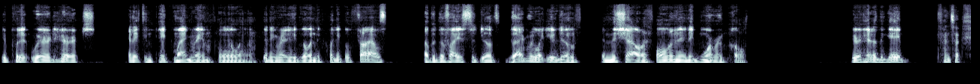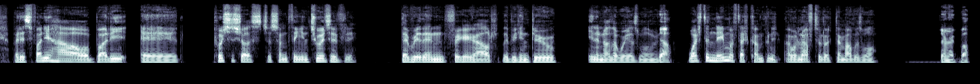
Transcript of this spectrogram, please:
You put it where it hurts and it can take migraine away. Getting ready to go into clinical trials of a device that does exactly what you do in the shower, alternating warm and cold. You're ahead of the game. Fantastic. But it's funny how our body uh, pushes us to something intuitively that we're then figuring out that we can do in another way as well. Right? Yeah. What's the name of that company? I would love to look them up as well. Thermaquil.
